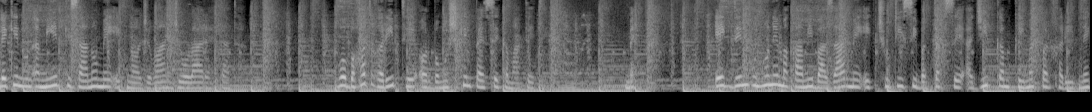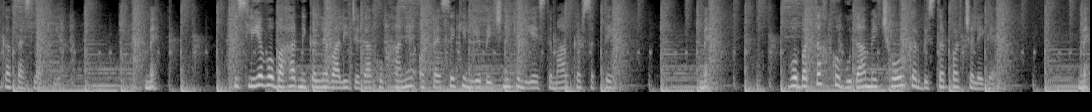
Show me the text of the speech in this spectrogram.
लेकिन उन अमीर किसानों में एक नौजवान जोड़ा रहता था। वो बहुत गरीब थे और बमुश्किल पैसे कमाते थे। मैं एक दिन उन्होंने मकामी बाज़ार में एक छोटी सी बत्तख से अजीब कम कीमत पर खरीदने का फैसला किया। मैं। इसलिए वो बाहर निकलने वाली जगह को खाने और पैसे के लिए बेचने के लिए इस्तेमाल कर सकते हैं। मैं। वो बत्तख को गुदाम में छोड़कर बिस्तर पर चले गए। मैं।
